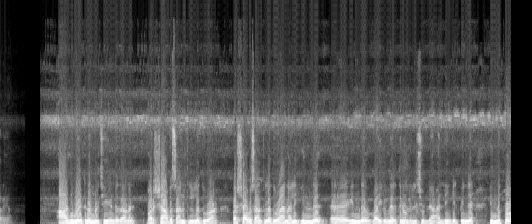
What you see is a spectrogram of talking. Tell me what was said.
പറയാം. ആദ്യമായിട്ട് നമ്മൾ ചെയ്യേണ്ടതാണ് വർഷ അവസാനത്തിലുള്ള ദുവ വർഷ അവസാനത്തിലുള്ള ദുവ എന്നാൽ ഇന്ന് ഇന്ന് വൈകുന്നേരത്തിനുള്ളിൽ ചൊല്ലുക. അല്ലെങ്കിൽ പിന്നെ ഇന്നിപ്പോൾ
